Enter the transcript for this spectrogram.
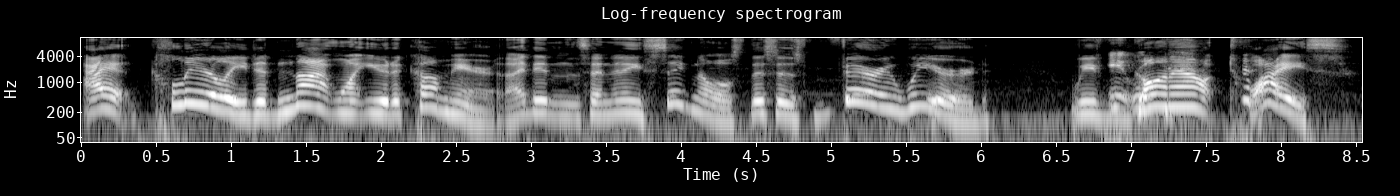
I clearly did not want you to come here. I didn't send any signals. This is very weird. We've It w- gone out twice.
